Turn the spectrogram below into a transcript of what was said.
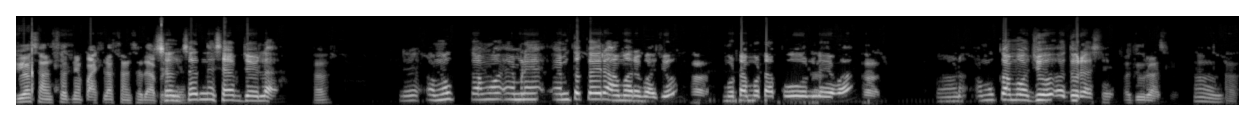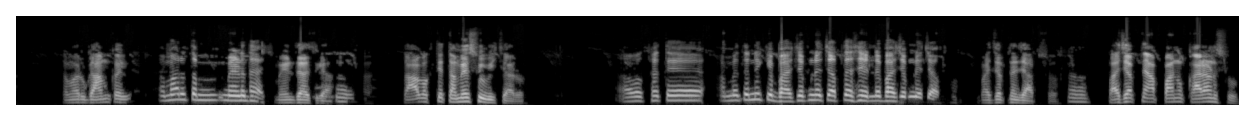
જોયો સાંસદ ને પાછલા સાંસદ આપણે સંસદ ને સાહેબ જોયેલા. ને અમુક કામો એમણે એમ તો કર્યા અમારે બાજુ. મોટા મોટા પુલ ને એવા. પણ અમુક કામો હજુ અધૂરા છે. અધૂરા છે. તમારું ગામ કયું? અમારું તો મેણધાજ. મેણધાજ ગામ. તો આ વખતે તમે શું વિચારો? આ વખતે અમે તો નહીં કે ભાજપને જ આપતા છે એટલે ભાજપને જ આપો. ભાજપને જ આપશો. ભાજપને આપવાનું કારણ શું?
